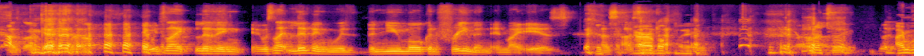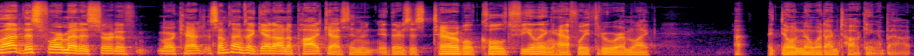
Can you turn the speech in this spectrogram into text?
As I was. It was like living. It was like living with the new Morgan Freeman in my ears. As, as Terrible thing. honestly, I'm glad this format is sort of more casual. Sometimes I get on a podcast and there's this terrible cold feeling halfway through where I'm like, I I don't know what I'm talking about.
